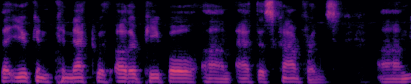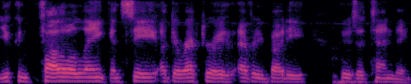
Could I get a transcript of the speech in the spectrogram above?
that you can connect with other people um, at this conference. Um, you can follow a link and see a directory of everybody who's attending.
